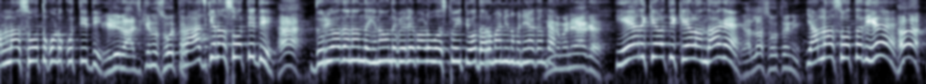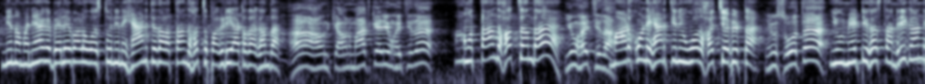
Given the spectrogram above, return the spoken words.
ಎಲ್ಲ ಸೋತುಕೊಂಡು ಕೂತಿದ್ದಿ. ಇಡೀ ರಾಜಕೀಯ ಸೋತ್ ರಾಜಕೀಯ ಸೋತಿದ್ದಿ. ದುರ್ಯೋಧನ ದುರ್ಯೋಧನಂದ ಇನ್ನೊಂದು ಬೆಲೆ ಬಾಳು ವಸ್ತು ಐತಿ ಓ ಧರ್ಮ ನಿನ್ನ ಮನ್ಯಾಗಂದ ನಿನ್ನ ಮನ್ಯಾಗ. ಏನ್ ಕೇಳ್ತಿ ಕೇಳಂದಾಗ ಎಲ್ಲ ಸೋತನಿ. ಎಲ್ಲ ಸೋತದಿ. ನಿನ್ನ ಮನ್ಯಾಗ ಬೆಲೆ ಬಾಳು ವಸ್ತು ನಿನ್ನ ಹೆಣ್ತಿದಾಳ ತಂದ ಹಚ್ಚ ಪಗಡಿ ಆಟದಾಗ ಅಂದ. ಅವ್ನ ಅವನ ಮಾತು ಕೇಳಿ ಹಚ್ಚಿದ? ಅವ ತಂದ ಹಚ್ಚಂದ ಇವ್ ಹಚ್ಚಿದ? ಮಾಡ್ಕೊಂಡು ಹೆಣ್ತೀನಿ ಓದ್ ಹಚ್ಚ ಬಿಟ್ಟ. ಇವ್ ಸೋತ? ಇವ್ ಮೆಟ್ಟಿಗೆ ಹಚ್ತಾನ್ರಿ ಗಂಡ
